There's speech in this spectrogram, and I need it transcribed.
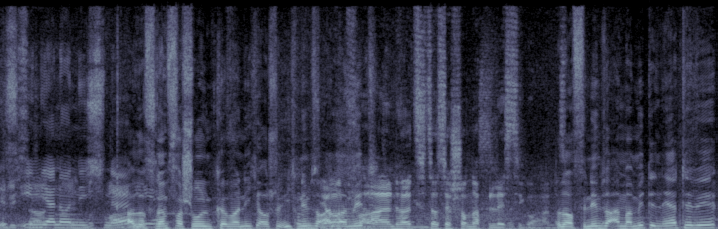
ist ihn ja noch nicht, ne? Also Fremdverschulden können wir nicht ausschließen. Ich nehme sie Ja, einmal mit. vor allem hört sich das ja schon nach Belästigung an. Pass auf, wir nehmen sie einmal mit in RTW.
